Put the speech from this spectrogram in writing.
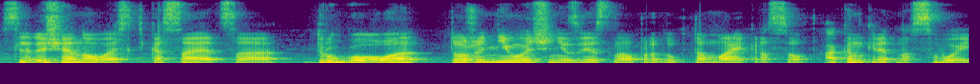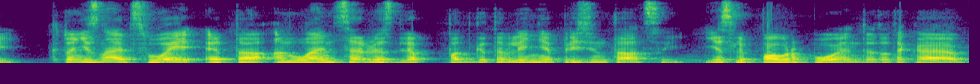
Следующая новость касается другого, тоже не очень известного продукта Microsoft, а конкретно Sway. Кто не знает, Sway это онлайн-сервис для подготовления презентаций. Если PowerPoint это такая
